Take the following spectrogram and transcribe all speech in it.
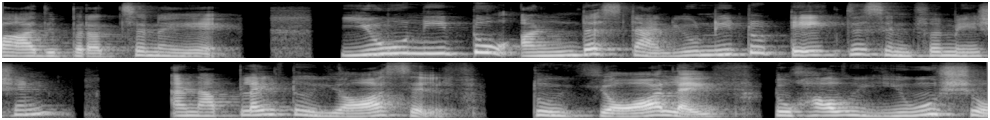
பாதி பிரச்சனையே. You need to understand you need to take this information and apply to yourself to your life to how you show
